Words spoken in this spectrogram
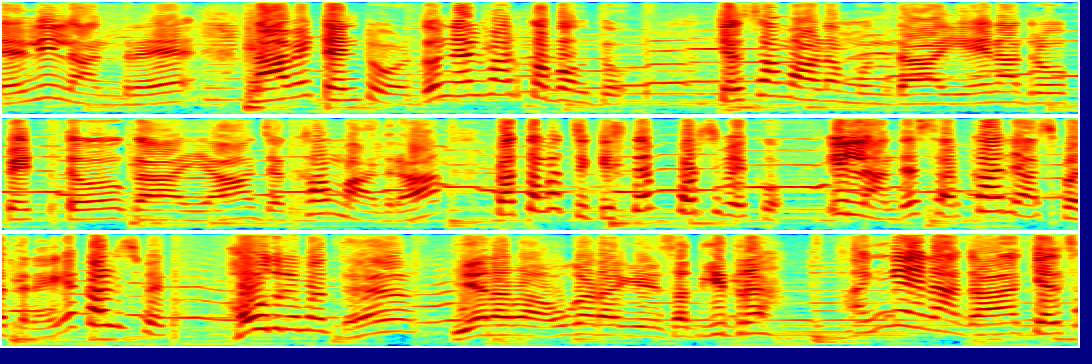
ನೆಲ್ಲಿಲ್ಲ ಅಂದ್ರೆ ನಾವೇ ಟೆಂಟ್ ಹೊಡೆದು ನೆಲ್ ಮಾಡ್ಕೋಬಹುದು. ಕೆಲಸ ಮಾಡೋ ಮುಂದ ಏನಾದ್ರೂ ಪೆಟ್ಟು ಗಾಯ ಜಖಮ್ ಆದ್ರ ಪ್ರಥಮ ಚಿಕಿತ್ಸೆ ಕೊಡಿಸ್ಬೇಕು. ಇಲ್ಲ ಅಂದ್ರೆ ಸರ್ಕಾರಿ ಆಸ್ಪತ್ರೆಗೆ ಕಳಿಸ್ಬೇಕು. ಹೌದ್ರಿ ಮತ್ತೆ? ಏನಾರ ಅವಘಡಾಗಿ ಸದ್ಗಿದ್ರ ಹಂಗೇನಾದ್ರ ಕೆಲಸ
